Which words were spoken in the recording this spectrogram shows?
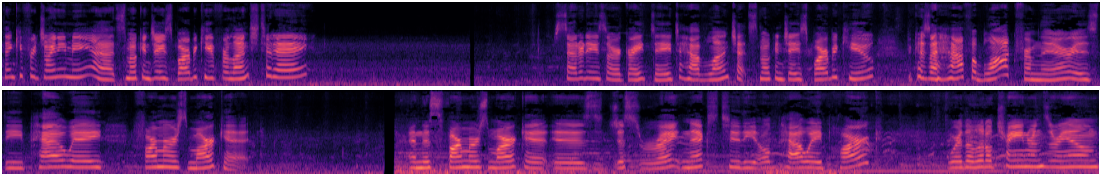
Thank you for joining me at Smokin' J's Barbecue for lunch today. Saturdays are a great day to have lunch at Smokin' J's Barbecue because a half a block from there is the Poway Farmers Market. And this farmer's market is just right next to the old Poway Park where the little train runs around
